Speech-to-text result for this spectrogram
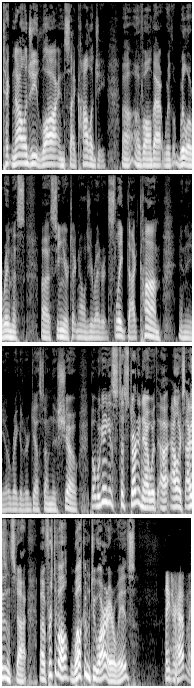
technology, law, and psychology uh, of all that with Will Oremus, uh, senior technology writer at Slate.com and a, a, regular guest on this show. But we're going to get started now with uh, Alex Isenstadt. Uh, first of all, welcome to our airwaves. Thanks for having me.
